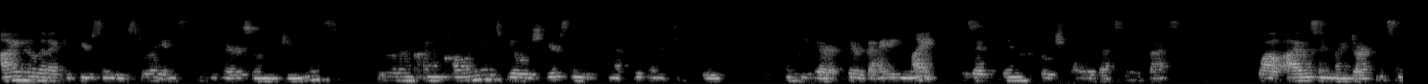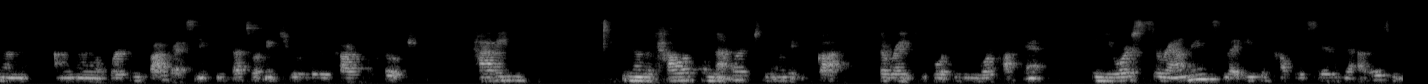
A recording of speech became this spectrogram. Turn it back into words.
I know that I can hear somebody's story and see their zone of genius. What I'm kind of calling it to be able to hear somebody connect with them deeply and be their, their guiding light because I've been coached by the best of the best while I was in my darkness and I'm, I'm a work in progress. And I think that's what makes you a really powerful coach. Having, you know, the powerful network to know that you've got the right people in your pocket, in your surroundings, so that you can help and serve the others. And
